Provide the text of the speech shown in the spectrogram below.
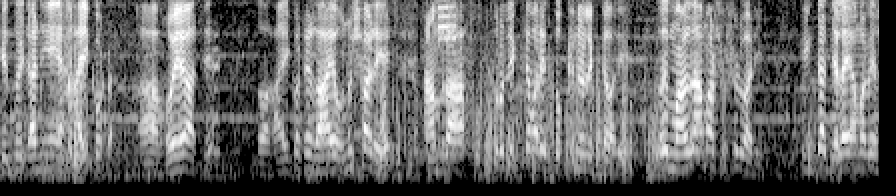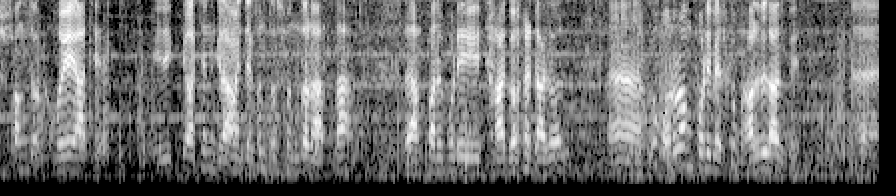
কিন্তু এটা নিয়ে হাইকোর্ট হয়ে আছে। তো হাইকোর্টের রায় অনুসারে আমরা উত্তরও লিখতে পারি, দক্ষিণও লিখতে পারি। তো মালদা আমার শ্বশুরবাড়ি। তিনটা জেলায় আমার বেশ সংযোগ হয়ে আছে। এই দেখতে পাচ্ছেন, গ্রামে দেখুন তো সুন্দর রাস্তা। রাস্তার উপরে ছাগল টাগল খুব মনোরম পরিবেশ খুব ভালো লাগবে। হ্যাঁ।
